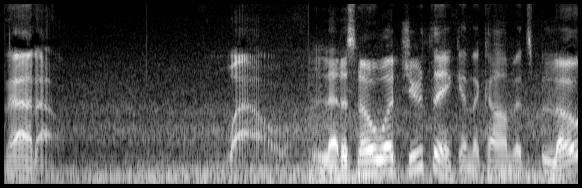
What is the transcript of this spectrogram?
that out. Wow. Let us know what you think in the comments below.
